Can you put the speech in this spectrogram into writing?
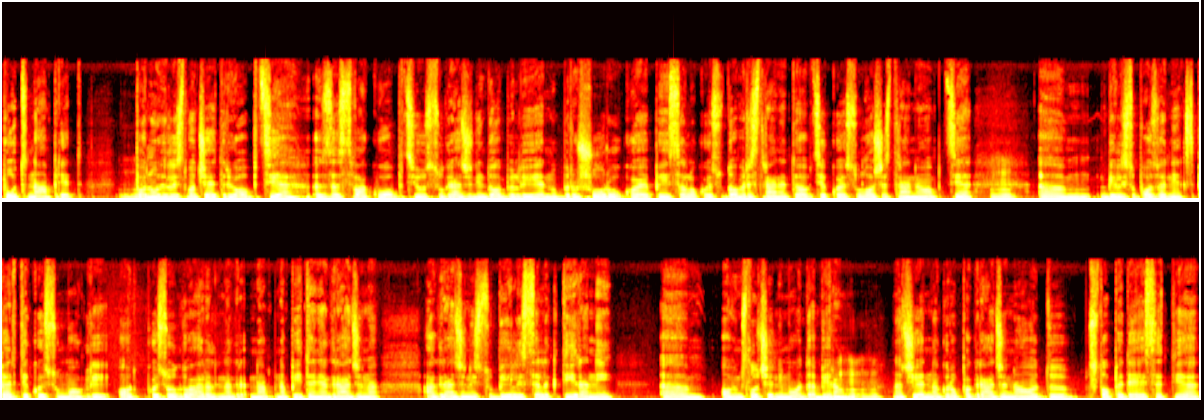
put naprijed. Mhm. Ponudili smo četiri opcije, za svaku opciju su građani dobili jednu brošuru u kojoj je pisalo koje su dobre strane te opcije, koje su loše strane opcije. Um, bili su pozvani eksperti koji su mogli, koji su odgovarali na, na, na pitanja građana, a građani su bili selektirani um, ovim slučajnim odabirom. Mhm, znači jedna grupa građana od 150 je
